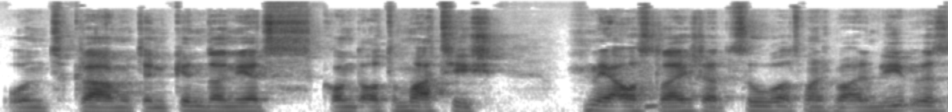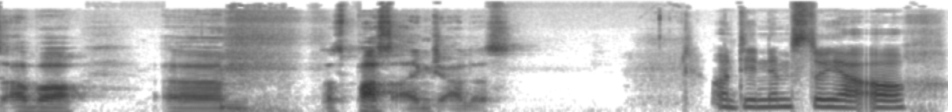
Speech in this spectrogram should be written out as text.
Und klar, mit den Kindern jetzt kommt automatisch mehr Ausgleich dazu, was manchmal einem lieb ist, aber ähm, das passt eigentlich alles. Und die nimmst du ja auch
